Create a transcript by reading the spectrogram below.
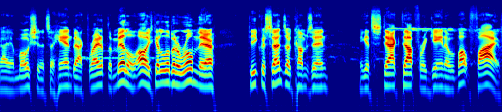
Guy in motion. It's a hand back right up the middle. Oh, he's got a little bit of room there. DiCrescenzo comes in and gets stacked up for a gain of about five.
